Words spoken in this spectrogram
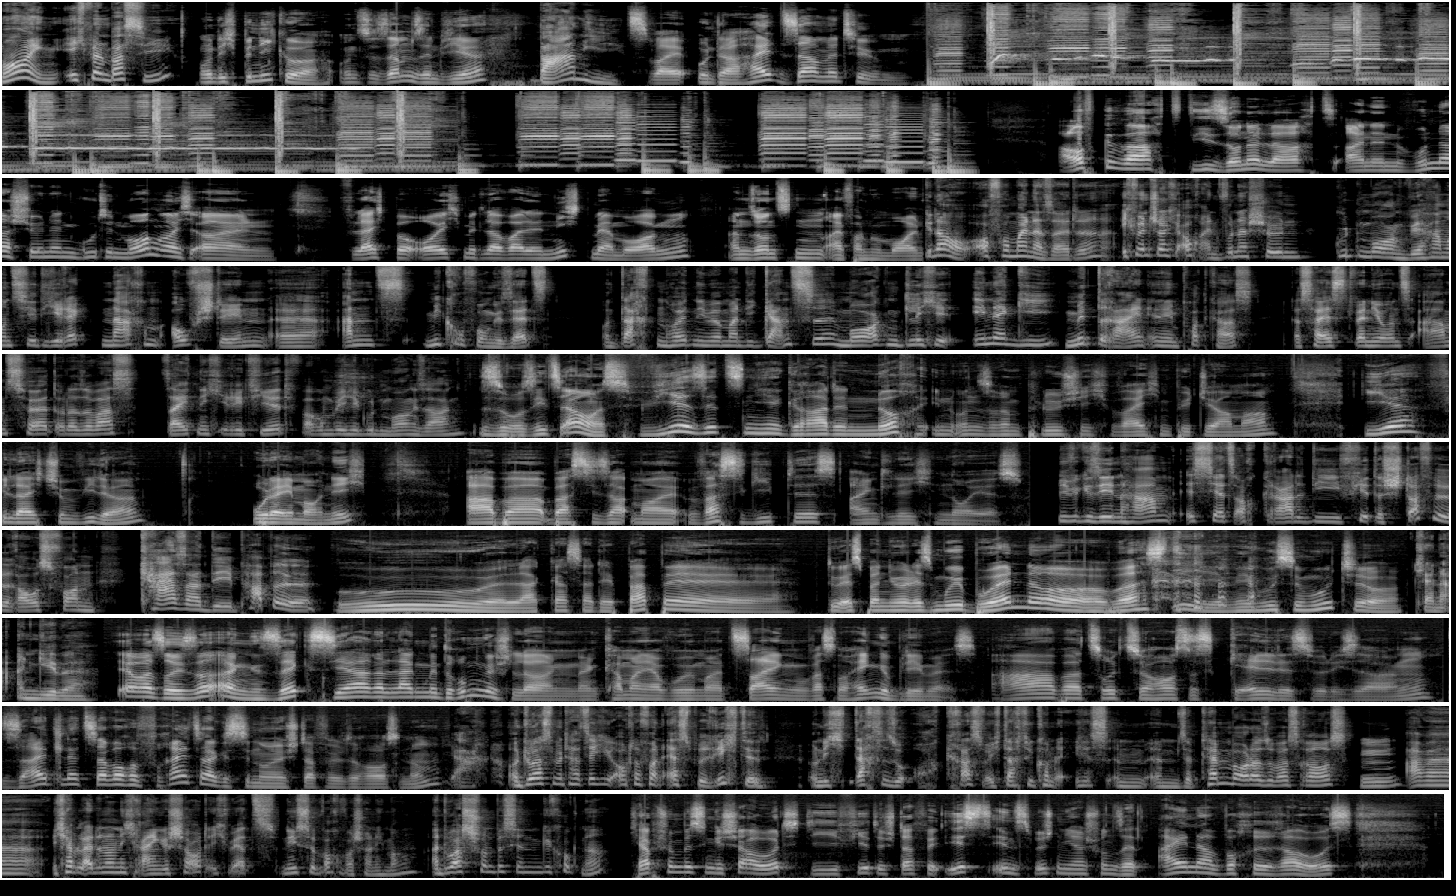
Moin, ich bin Basti. Und ich bin Nico. Und zusammen sind wir Barney. Zwei unterhaltsame Typen. Aufgewacht, die Sonne lacht. Einen wunderschönen guten Morgen euch allen. Vielleicht bei euch mittlerweile nicht mehr morgen. Ansonsten einfach nur moin. Genau, auch von meiner Seite. Ich wünsche euch auch einen wunderschönen guten Morgen. Wir haben uns hier direkt nach dem Aufstehen äh, ans Mikrofon gesetzt und dachten, heute nehmen wir mal die ganze morgendliche Energie mit rein in den Podcast. Das heißt, wenn ihr uns abends hört oder sowas, seid nicht irritiert, warum wir hier Guten Morgen sagen. So sieht's aus. Wir sitzen hier gerade noch in unserem plüschig weichen Pyjama. Ihr vielleicht schon wieder oder eben auch nicht. Aber Basti, sag mal, was gibt es eigentlich Neues? Wie wir gesehen haben, ist jetzt auch gerade die vierte Staffel raus von Casa de Pappe. Uh, La Casa de Pappe. Tu español es muy bueno, Basti. Me gusta mucho. Kleiner Angeber. Ja, was soll ich sagen? Sechs Jahre lang mit rumgeschlagen. Dann kann man ja wohl mal zeigen, was noch hängen geblieben ist. Aber zurück zu Haus des Geldes, würde ich sagen. Seit letzter Woche Freitag ist die neue Staffel draußen, ne? Ja, und du hast mir tatsächlich auch davon erst berichtet. Und ich dachte so, oh krass, weil ich dachte, die kommt erst im, im September oder sowas raus. Hm. Aber ich habe leider noch nicht reingeschaut. Ich werde es nächste Woche wahrscheinlich machen. Ah, du hast schon ein bisschen geguckt, ne? Ich habe schon ein bisschen geschaut. Die vierte Staffel ist inzwischen ja schon seit einer Woche raus.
